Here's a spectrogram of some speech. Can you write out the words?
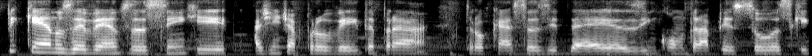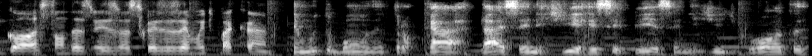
pequenos eventos assim que a gente aproveita para trocar essas ideias, encontrar pessoas que gostam das mesmas coisas é muito bacana. É muito bom, né? Trocar, dar essa energia, receber essa energia de volta.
